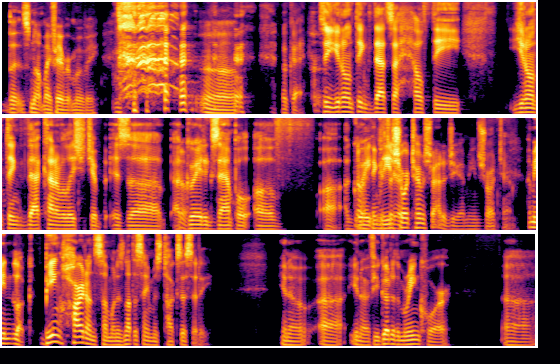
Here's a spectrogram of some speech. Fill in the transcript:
That's not my favorite movie. uh, Okay, so you don't think that's a healthy? You don't think that kind of relationship is a, a great example of uh, a great I think leader? it's a short-term strategy. I mean, short term. I mean, look, being hard on someone is not the same as toxicity. You know, uh, you know, if you go to the Marine Corps, uh,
